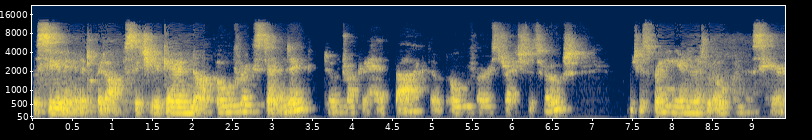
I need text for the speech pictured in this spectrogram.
the ceiling a little bit opposite you. Again, not overextending. Don't drop your head back. Don't overstretch the throat. just bringing in a little openness here.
